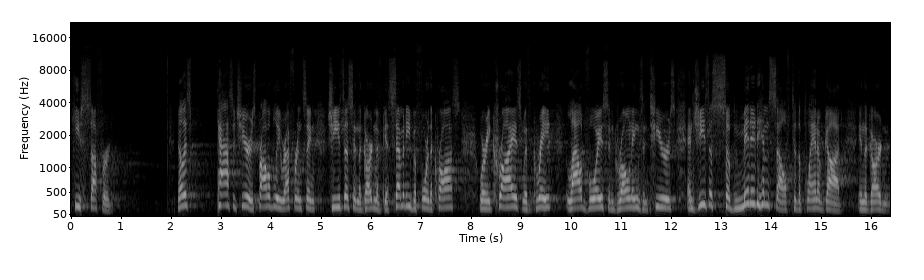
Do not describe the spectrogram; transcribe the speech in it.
he suffered. Now, this passage here is probably referencing Jesus in the Garden of Gethsemane before the cross, where he cries with great loud voice and groanings and tears. And Jesus submitted himself to the plan of God in the garden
